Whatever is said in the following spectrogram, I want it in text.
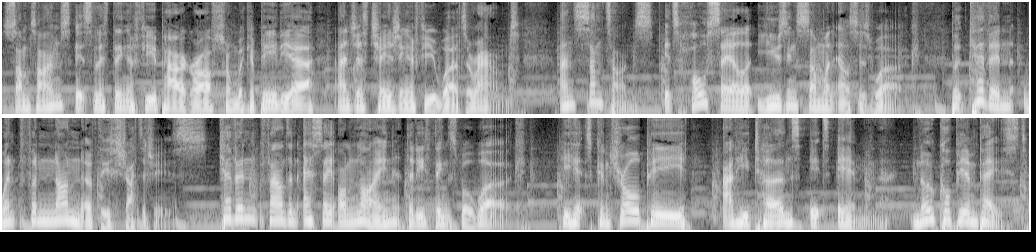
Sometimes it's lifting a few paragraphs from Wikipedia and just changing a few words around and sometimes it's wholesale using someone else's work. But Kevin went for none of these strategies. Kevin found an essay online that he thinks will work. He hits Control P and he turns it in. No copy and paste,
